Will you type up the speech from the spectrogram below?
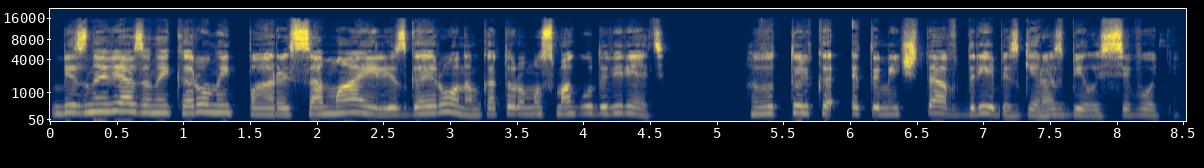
Без навязанной короной пары, сама или с Гайроном, которому смогу доверять. Вот только эта мечта в дребезге разбилась сегодня.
